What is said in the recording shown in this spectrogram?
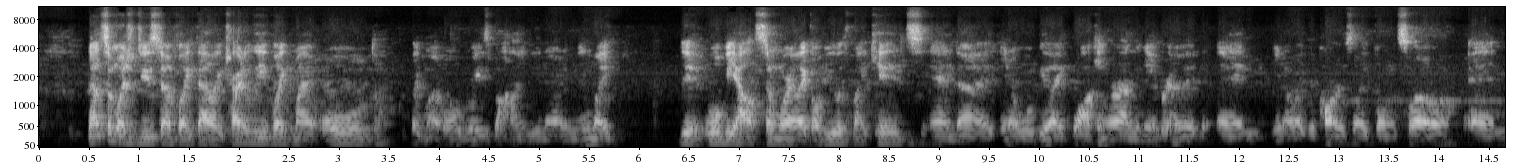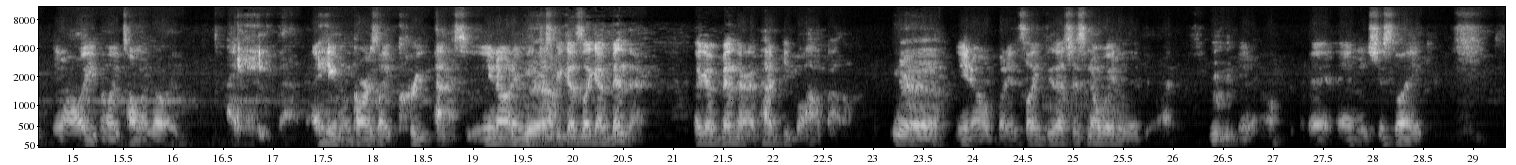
not so much do stuff like that. Like try to leave like my old like my old ways behind. You know what I mean? Like we'll be out somewhere. Like I'll be with my kids, and uh, you know we'll be like walking around the neighborhood, and you know like the car is like going slow, and you know I'll even like tell my brother, like, I hate. I hate when cars like creep past you. You know what I mean? Yeah. Just because like I've been there. Like I've been there. I've had people hop out. yeah, You know, but it's like dude, that's just no way to live your life Mm-mm. you know and, and it's just like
